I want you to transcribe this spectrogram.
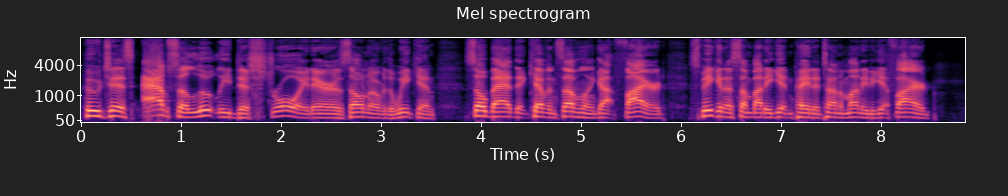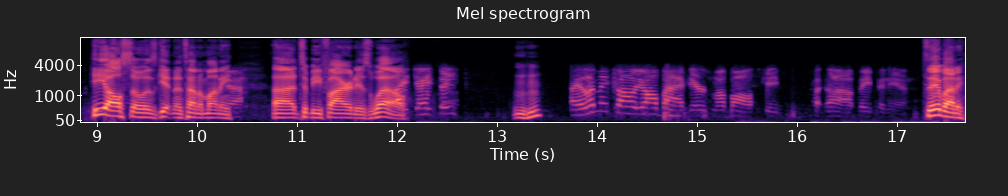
who just absolutely destroyed Arizona over the weekend. So bad that Kevin Sumlin got fired. Speaking of somebody getting paid a ton of money to get fired, he also is getting a ton of money uh, to be fired as well. hey, JC, hmm hey, let me call y'all back. Here's my boss keep uh, beeping in. See you, buddy.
